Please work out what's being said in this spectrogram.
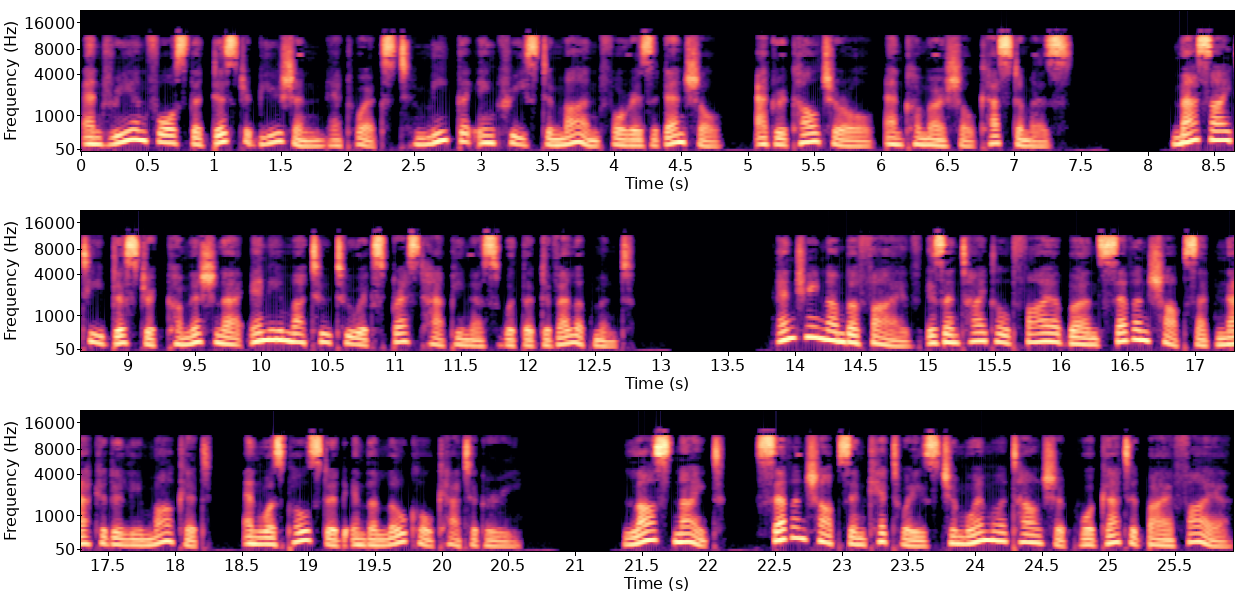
and reinforce the distribution networks to meet the increased demand for residential, agricultural, and commercial customers. Masaiti District Commissioner Eni Matutu expressed happiness with the development. Entry number 5 is entitled Fire Burns 7 Shops at Nakadoli Market and was posted in the local category. Last night, seven shops in Kitwe's Chimwemwe Township were gutted by a fire,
